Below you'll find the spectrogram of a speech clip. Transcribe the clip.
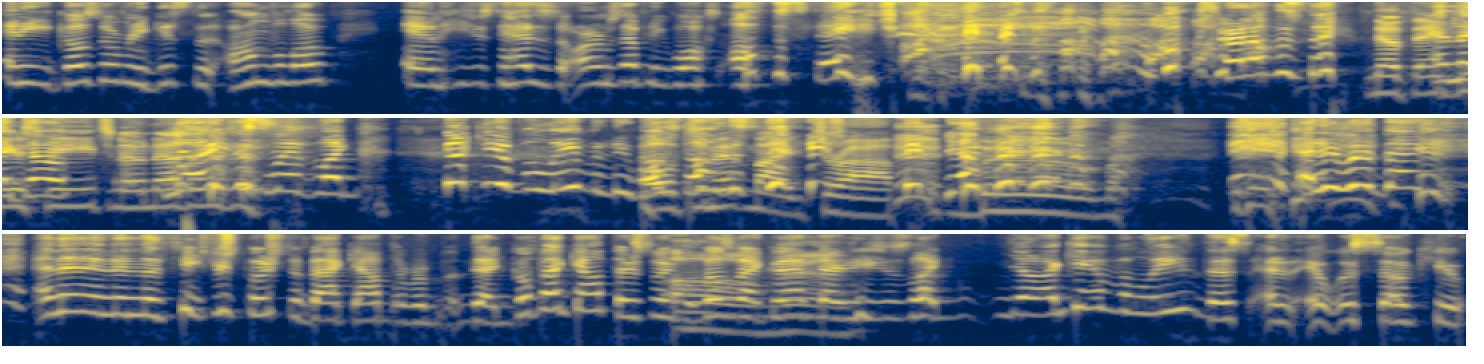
and he goes over and he gets the envelope and he just has his arms up and he walks off the stage. walks right off the stage. No thank you go- speech, no No, nothing. he just went like, I can't believe it. He walked Ultimate mic drop. Yeah. Boom. and he went back, and then and then the teachers pushed him back out there. They go back out there, so he goes Oh, back out there, and he's just like, you know, I can't believe this, and it was so cute.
